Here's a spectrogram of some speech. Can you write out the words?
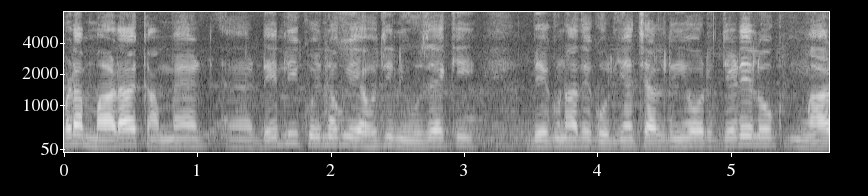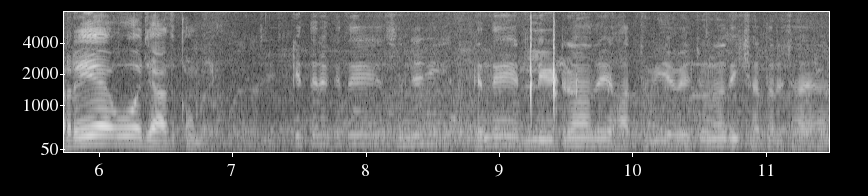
ਬੜਾ ਮਾੜਾ ਕੰਮ ਹੈ। ਡੇਲੀ ਕੋਈ ਨਾ ਕੋਈ ਇਹੋ ਜਿਹੀ ਨਿਊਜ਼ ਹੈ ਕਿ ਬੇਗੁਨਾਹ ਦੇ ਗੋਲੀਆਂ ਚੱਲ ਰਹੀਆਂ ਔਰ ਜਿਹੜੇ ਲੋਕ ਮਾਰ ਰਹੇ ਆ, ਉਹ ਆਜ਼ਾਦ ਘੁੰਮ ਰਹੇ। ਕਿਤੇ ਨਾ ਕਿਤੇ ਸੰਜੇ ਜੀ ਕਹਿੰਦੇ ਲੀਡਰਾਂ ਦੇ ਹੱਥ ਵੀ ਹੈ ਵਿੱਚ ਉਹਨਾਂ ਦੀ ਛਤਰ ਛਾਇਆ।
